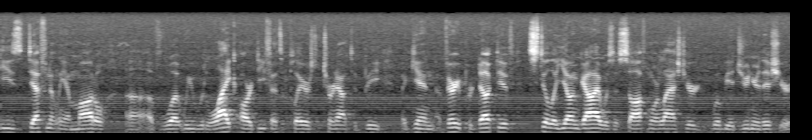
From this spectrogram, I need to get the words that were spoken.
he's definitely a model uh, of what we would like our defensive players to turn out to be. Again, very productive, still a young guy, was a sophomore last year, will be a junior this year,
